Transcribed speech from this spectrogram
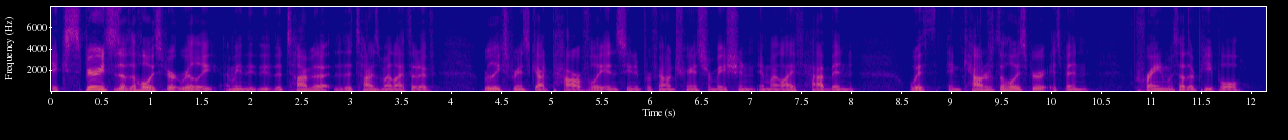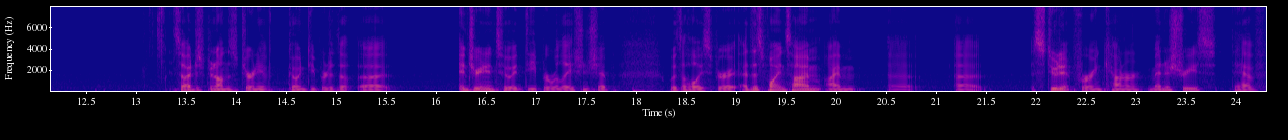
experiences of the Holy Spirit. Really, I mean, the, the- the time that I, the times in my life that I've really experienced God powerfully and seen a profound transformation in my life have been with encounters with the Holy Spirit. It's been praying with other people. So I've just been on this journey of going deeper to the, uh, entering into a deeper relationship with the Holy Spirit. At this point in time, I'm uh, uh, a student for Encounter Ministries. They have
